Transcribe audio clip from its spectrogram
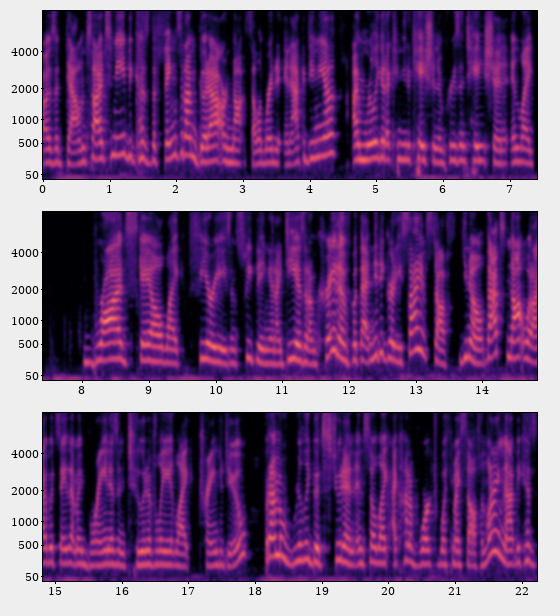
as a downside to me because the things that I'm good at are not celebrated in academia. I'm really good at communication and presentation and like broad scale like theories and sweeping and ideas that I'm creative, but that nitty gritty science stuff, you know, that's not what I would say that my brain is intuitively like trained to do. But I'm a really good student. And so, like, I kind of worked with myself and learning that because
